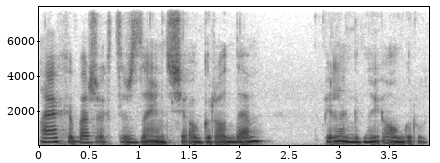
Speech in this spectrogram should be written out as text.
A chyba, że chcesz zająć się ogrodem, pielęgnuj ogród.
